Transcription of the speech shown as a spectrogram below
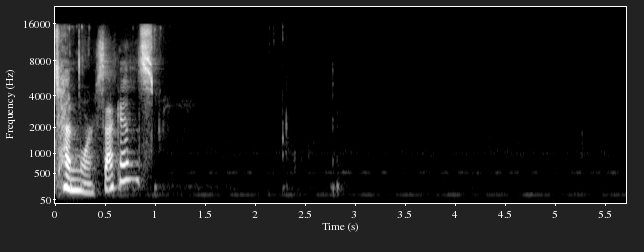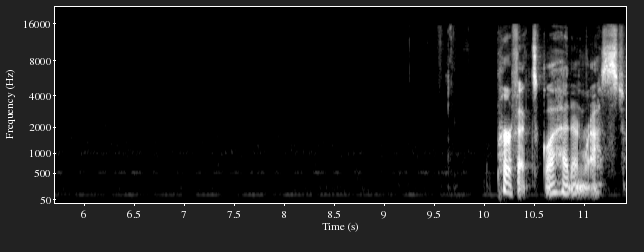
Ten more seconds. Perfect. Go ahead and rest.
